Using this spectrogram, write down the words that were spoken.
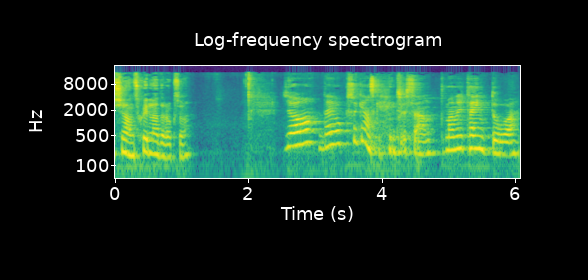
könsskillnader också? Ja, det är också ganska intressant. Man har ju tänkt då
